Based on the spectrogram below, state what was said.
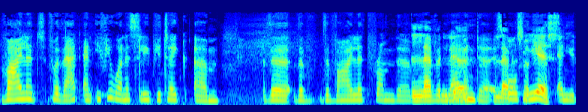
violet for that. And if you want to sleep, you take um, the the the violet from the Lavender. Lavender is Laven- also yes. And you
